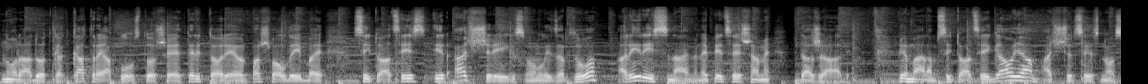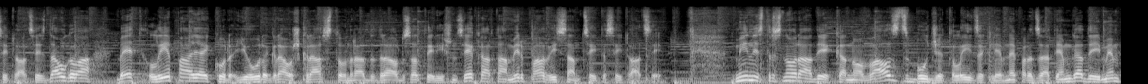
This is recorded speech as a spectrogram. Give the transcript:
norādot, ka katrai aplūstošajai teritorijai un pašvaldībai situācijas ir atšķirīgas un līdz ar to arī risinājumi nepieciešami dažādi. Piemēram, situācija Gaujā atšķirsies no situācijas Daugavā, bet Liepājai, kur jūra grauž krastu un rada draudus attīrīšanas iekārtām, ir pavisam cita situācija. Ministrs norādīja, ka no valsts budžeta līdzekļiem neparedzētiem gadījumiem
